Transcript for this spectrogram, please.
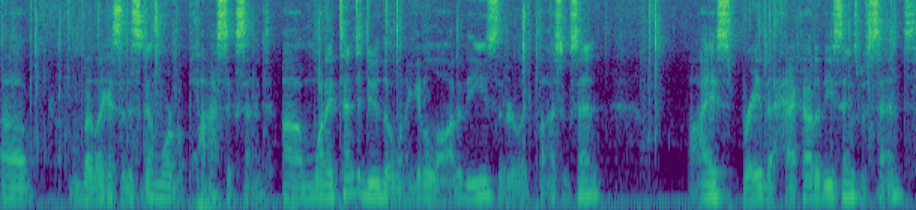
Uh, but like I said, this has got more of a plastic scent. Um, what I tend to do though, when I get a lot of these that are like plastic scent, I spray the heck out of these things with scent.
